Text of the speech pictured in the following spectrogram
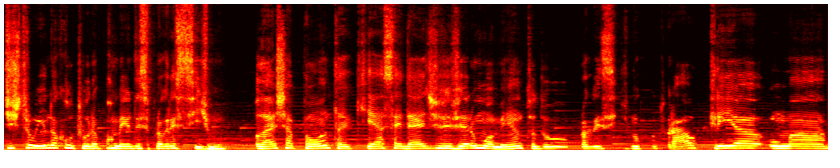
destruindo a cultura por meio desse progressismo. O Lash aponta que essa ideia de viver o momento do progressismo cultural cria uma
